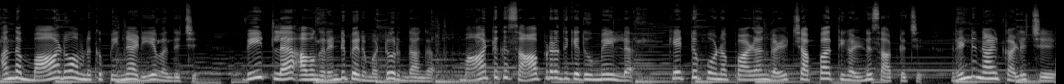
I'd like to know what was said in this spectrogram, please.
அந்த மாடும் அவனுக்கு பின்னாடியே வந்துச்சு. வீட்ல அவங்க ரெண்டு பேரும் மட்டும் இருந்தாங்க. மாட்டுக்கு சாப்பிடுறதுக்கு எதுவுமே இல்ல. கெட்டு போன பழங்கள் சப்பாத்திகள்னு சாப்பிட்டுச்சு. ரெண்டு நாள் கழிச்சு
